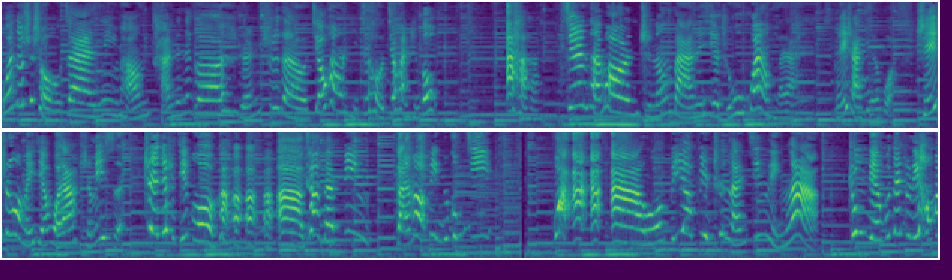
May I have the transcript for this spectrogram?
豌豆射手在另一旁谈着那个人质的交换问题，最后交换成功。啊哈哈！虽然弹炮只能把那些植物换回来，没啥结果。谁说我没结果呀？什么意思？这就是结果！抗啊啊啊啊！抗的病感冒病毒攻击！哇啊啊啊！我不要变成蓝精灵啦！重点不在这里好吗？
